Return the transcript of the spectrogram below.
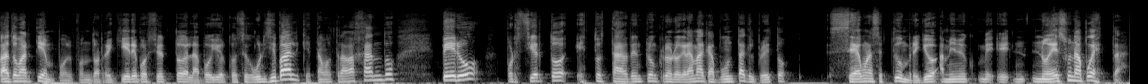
va a tomar tiempo. En el fondo requiere, por cierto, el apoyo del Consejo Municipal, que estamos trabajando, pero, por cierto, esto está dentro de un cronograma que apunta a que el proyecto sea una certidumbre. Yo a mí eh, no es una apuesta.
